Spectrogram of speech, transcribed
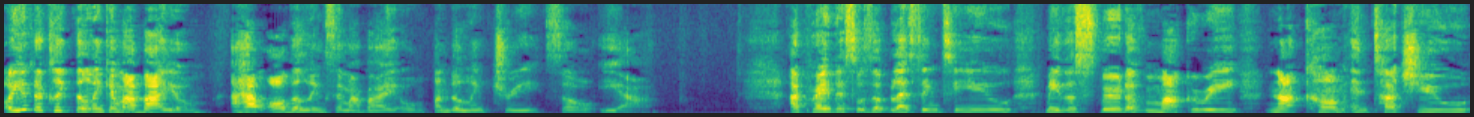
Or you can click the link in my bio. I have all the links in my bio under Linktree. So, yeah. I pray this was a blessing to you. May the spirit of mockery not come and touch you.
